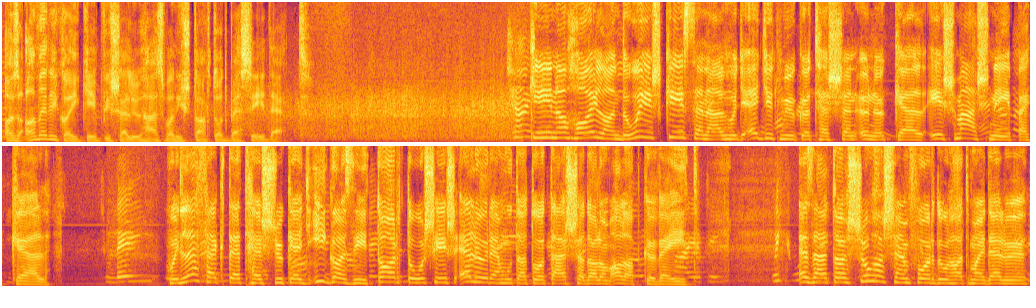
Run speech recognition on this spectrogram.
Az amerikai képviselőházban is tartott beszédet. Kína hajlandó és készen áll, hogy együttműködhessen önökkel és más népekkel. Hogy lefektethessük egy igazi, tartós és előremutató társadalom alapköveit. Ezáltal sohasem fordulhat majd elő,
